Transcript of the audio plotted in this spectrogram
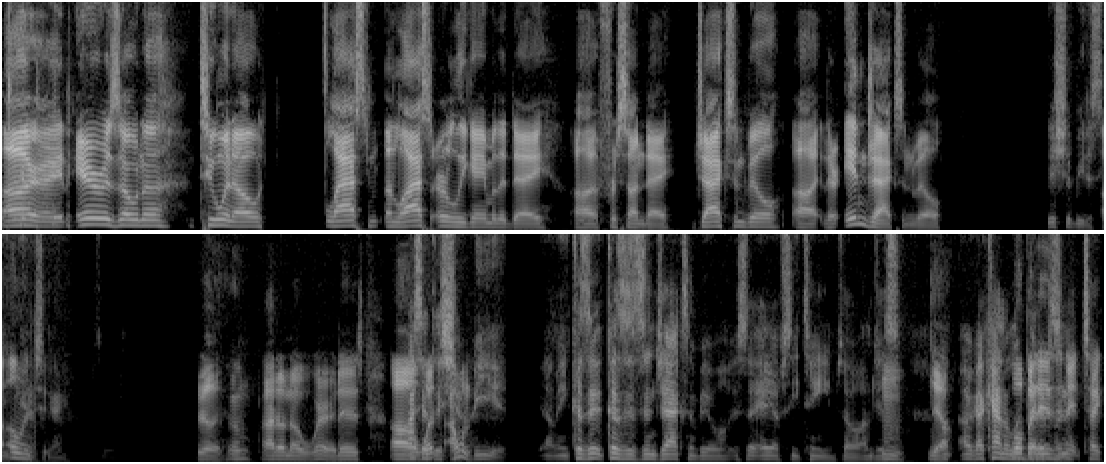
All right, Arizona two and zero. Last uh, last early game of the day uh, for Sunday. Jacksonville. Uh, they're in Jacksonville. This should be the CBS Oh, and two. game. Really? Mm, I don't know where it is. Uh, I said what this I should wanna- be it. I mean, because it because it's in Jacksonville. It's an AFC team, so I'm just Mm, yeah. I, I kind of Well, but isn't it tech?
